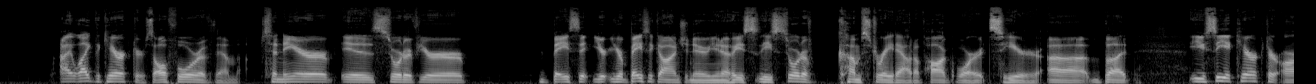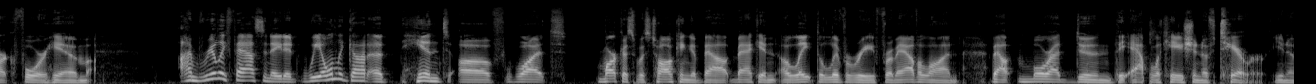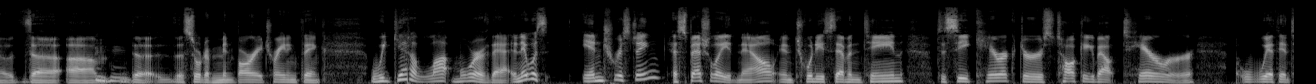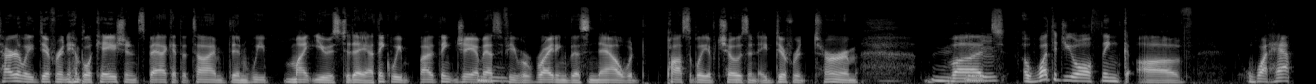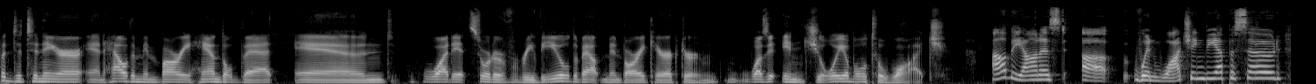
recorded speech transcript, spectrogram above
I like the characters, all four of them. Tannier is sort of your basic your your basic ingenue, you know, he's he's sort of come straight out of Hogwarts here. Uh, but you see a character arc for him. I'm really fascinated. We only got a hint of what Marcus was talking about back in a late delivery from Avalon about Morad Dun, the application of terror. You know, the um, mm-hmm. the the sort of Minbari training thing. We get a lot more of that, and it was interesting, especially now in 2017, to see characters talking about terror with entirely different implications back at the time than we might use today. I think we, I think JMS, mm-hmm. if he were writing this now, would possibly have chosen a different term. Mm-hmm. But what did you all think of what happened to Tannier and how the Minbari handled that, and what it sort of revealed about Minbari character? Was it enjoyable to watch? I'll be honest. Uh, when watching the episode,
